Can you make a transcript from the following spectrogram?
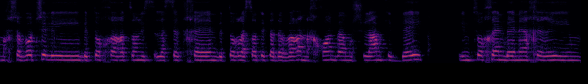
המחשבות שלי, בתוך הרצון לשאת חן, בתור לעשות את הדבר הנכון והמושלם כדי למצוא חן בעיני אחרים.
